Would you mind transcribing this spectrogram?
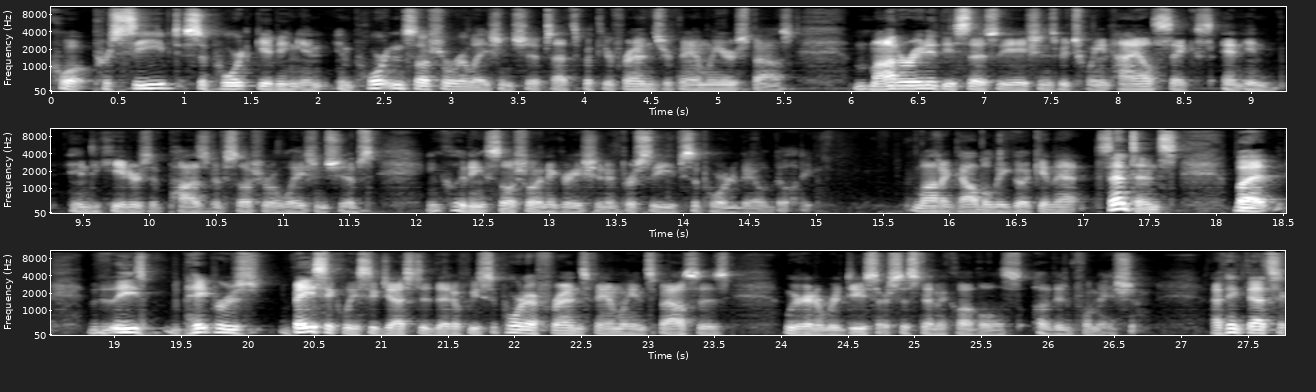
quote, perceived support giving in important social relationships, that's with your friends, your family, your spouse, moderated the associations between IL 6 and in indicators of positive social relationships, including social integration and perceived support availability. A lot of gobbledygook in that sentence, but these papers basically suggested that if we support our friends, family, and spouses, we're going to reduce our systemic levels of inflammation. I think that's a,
